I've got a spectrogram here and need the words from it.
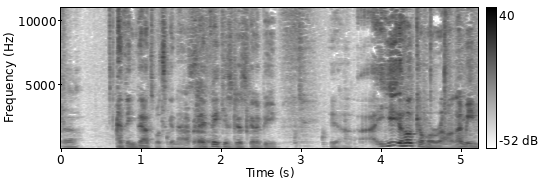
Yeah. I think that's what's gonna happen. So- I think it's just gonna be, yeah, he he'll come around. I mean,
